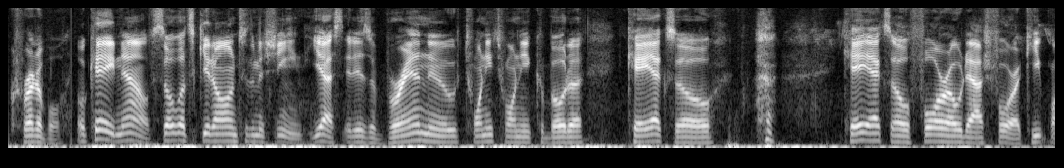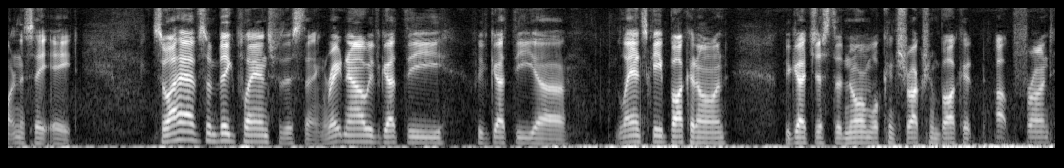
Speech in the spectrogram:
incredible. Okay, now, so let's get on to the machine. Yes, it is a brand new 2020 Kubota KXO, KX040-4. I keep wanting to say 8. So I have some big plans for this thing. Right now we've got the We've got the uh, landscape bucket on. We got just the normal construction bucket up front.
